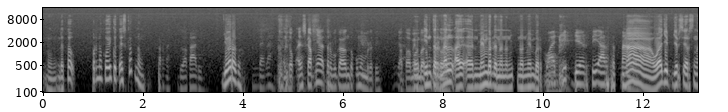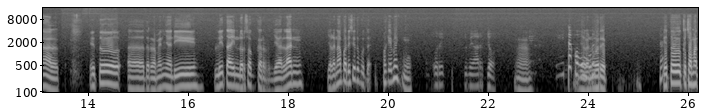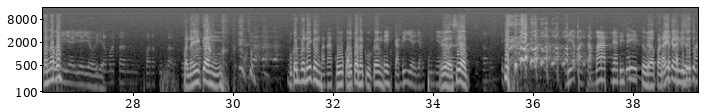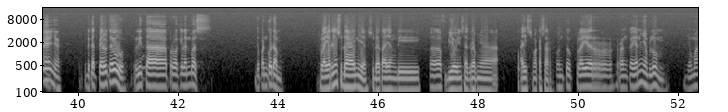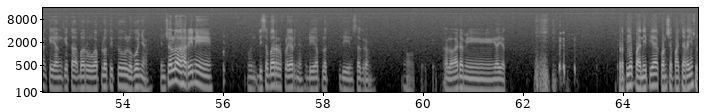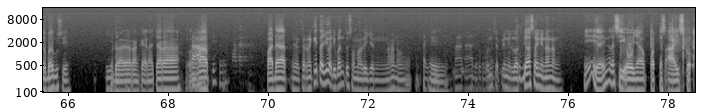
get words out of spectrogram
Hmm, udah tahu pernah kau ikut Ice Cup nang Pernah dua kali. juara kau Enggak lah. Untuk Ice Cup-nya terbuka untuk umum berarti? Atau Oh, member? internal eh, eh, member dan non non member Wajib jersey Arsenal. Nah, wajib jersey Arsenal. Itu eh, turnamennya di Lita Indoor Soccer. Jalan Jalan apa di situ, Putih? Pakai mic-mu. Urip Sumiarjo. Nah, Kita kok Jalan urip? Urip. Itu kecamatan apa? Oh, iya iya iya iya. Kecamatan Panakukang. Panaikang. Bukan Panaikang. Panakukan. Oh, Panakukang. Eh, kan dia yang punya. Ya, siap. Dia Pak Camatnya di situ. Ya, Panaikang di situ kayaknya. Dekat PLTU, Lita Perwakilan Bos. Depan Kodam. Flyernya sudah ini ya, sudah tayang di Eh, bio Instagramnya Ais Makassar. Untuk player rangkaiannya belum. Cuma ke- yang kita baru upload itu logonya. Insya Allah hari ini disebar flyernya, diupload di Instagram. Kalau ada mi Yayat. Berarti ya panitia konsep acaranya sudah bagus ya. Iya. Udah rangkaian acara lengkap, saya. padat. Ya, karena kita juga dibantu sama Legend Nanang. Eh. Konsep ini luar biasa ini Nanang. Iya, inilah CEO-nya podcast Ais kok.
